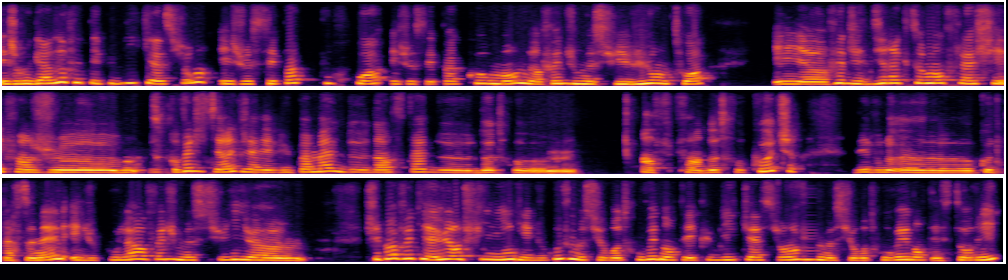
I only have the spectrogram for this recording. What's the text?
Et je regardais, en fait, tes publications, et je sais pas pourquoi, et je sais pas comment, mais en fait, je me suis vue en toi. Et en fait, j'ai directement flashé. Enfin, je... Parce qu'en fait, c'est vrai que j'avais vu pas mal d'Insta d'autres enfin, d'autres coachs, des coachs personnels. Et du coup, là, en fait, je me suis je sais pas, en fait, il y a eu un feeling et du coup, je me suis retrouvée dans tes publications, je me suis retrouvée dans tes stories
